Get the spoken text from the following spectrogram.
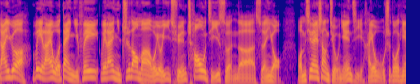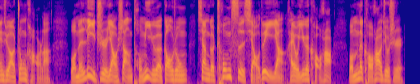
下一个，未来我带你飞。未来你知道吗？我有一群超级损的损友。我们现在上九年级，还有五十多天就要中考了。我们立志要上同一个高中，像个冲刺小队一样。还有一个口号，我们的口号就是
